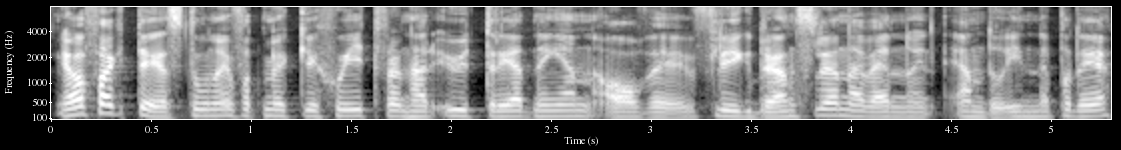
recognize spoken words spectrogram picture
Ja, faktiskt. Hon har ju fått mycket skit för den här utredningen av eh, flygbränsle, när vi ändå är inne på det,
